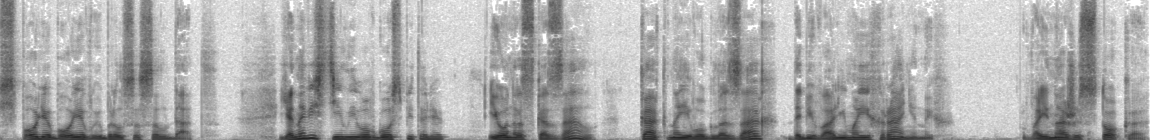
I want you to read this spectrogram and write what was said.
с поля боя выбрался солдат — я навестил его в госпитале, и он рассказал, как на его глазах добивали моих раненых. Война жестока.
